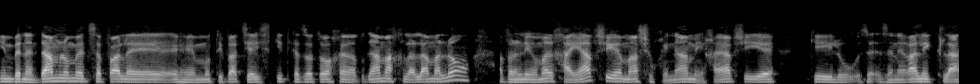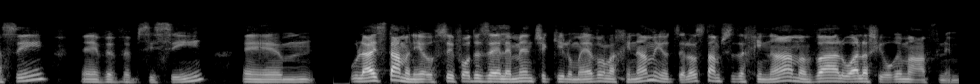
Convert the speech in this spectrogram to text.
אם בן אדם לומד שפה למוטיבציה עסקית כזאת או אחרת, גם אחלה, למה לא? אבל אני אומר, חייב שיהיה משהו חינמי, חייב שיהיה, כאילו, זה, זה נראה לי קלאסי uh, ובסיסי. Um, אולי סתם, אני אוסיף עוד איזה אלמנט שכאילו מעבר לחינמיות, זה לא סתם שזה חינם, אבל וואלה, שיעורים מעפנים.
